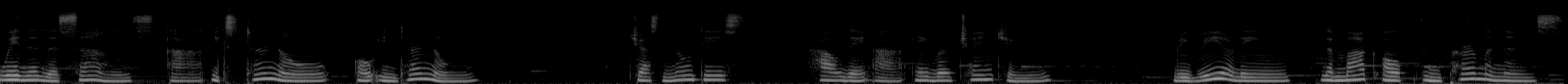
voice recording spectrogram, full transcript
Whether the sounds are external or internal. Just notice how they are ever changing, revealing the mark of impermanence.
